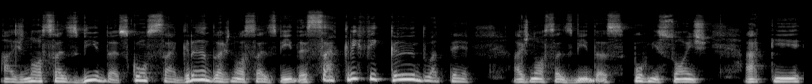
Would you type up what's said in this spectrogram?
as nossas vidas, consagrando as nossas vidas, sacrificando até as nossas vidas por missões aqui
